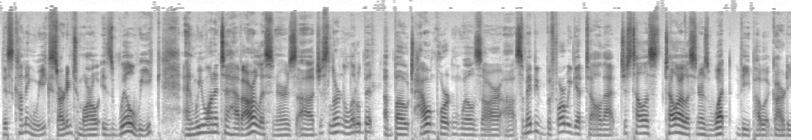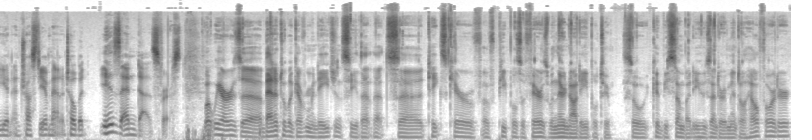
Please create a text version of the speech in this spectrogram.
this coming week, starting tomorrow, is Will Week, and we wanted to have our listeners uh, just learn a little bit about how important wills are. Uh, so maybe before we get to all that, just tell us, tell our listeners what the public guardian and trustee of Manitoba is and does first. What we are is a Manitoba government agency that that's uh, takes care of, of people's affairs when they're not able to. So it could be somebody who's under a mental health order,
